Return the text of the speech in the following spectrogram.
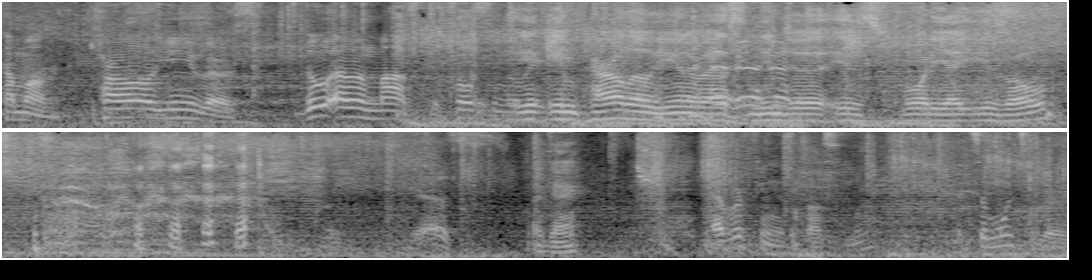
Come on, parallel universe. Do Elon Musk. It's all In, simulation. in parallel universe, Ninja is 48 years old. yes, Okay, everything is possible. It's a multiverse.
